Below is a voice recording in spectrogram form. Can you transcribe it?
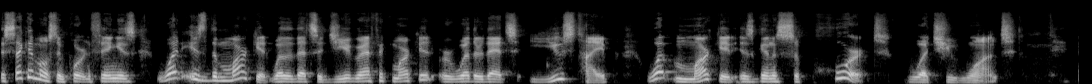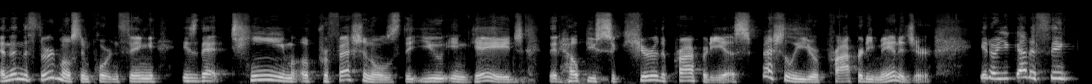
The second most important thing is what is the market, whether that's a geographic market or whether that's use type, what market is going to support what you want? And then the third most important thing is that team of professionals that you engage that help you secure the property, especially your property manager. You know, you got to think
